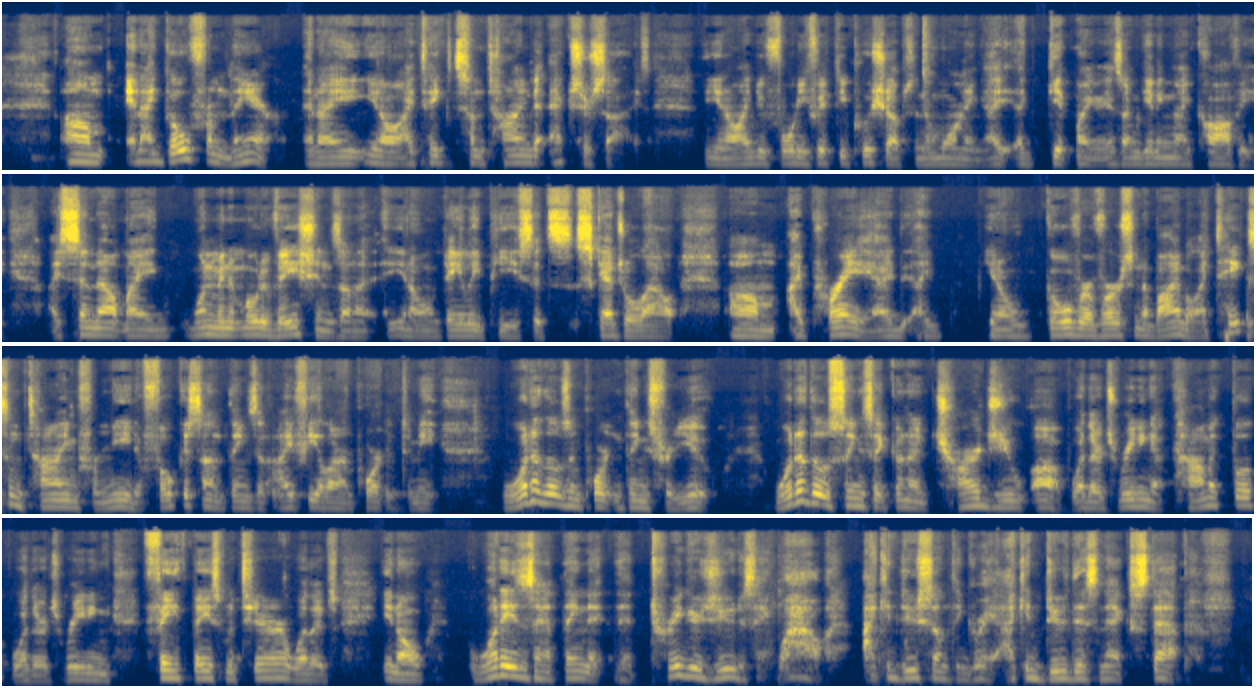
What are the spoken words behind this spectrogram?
Um, and I go from there. And I, you know, I take some time to exercise you know i do 40 50 push-ups in the morning I, I, get my as i'm getting my coffee i send out my one minute motivations on a you know daily piece it's schedule out um, i pray I, I you know, go over a verse in the Bible. I take some time for me to focus on things that I feel are important to me. What are those important things for you? What are those things that are going to charge you up? Whether it's reading a comic book, whether it's reading faith-based material, whether it's, you know, what is that thing that, that triggers you to say, wow, I can do something great. I can do this next step.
